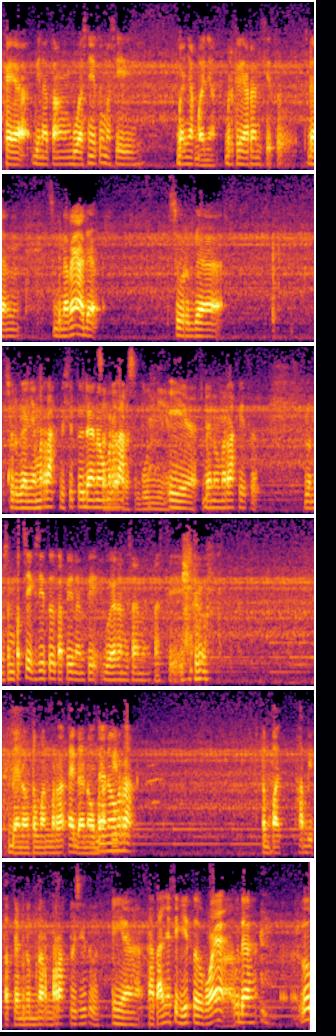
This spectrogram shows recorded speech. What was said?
kayak binatang buasnya itu masih banyak banyak. berkeliaran di situ. Dan sebenarnya ada surga surganya merak di situ danau Sebelah merak tersembunyi iya danau merak itu belum sempet sih ke situ tapi nanti gue akan ke sana pasti itu Danau Teman Merak eh Danau Merak. Danau itu Merak. Tempat habitatnya benar-benar merak di situ. Iya, katanya sih gitu. Pokoknya Ah. udah lu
